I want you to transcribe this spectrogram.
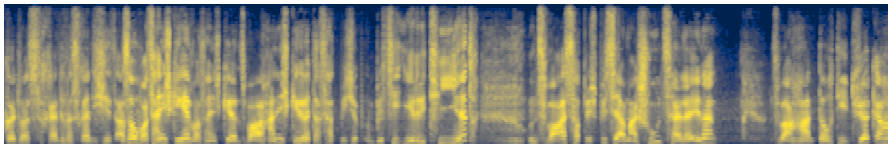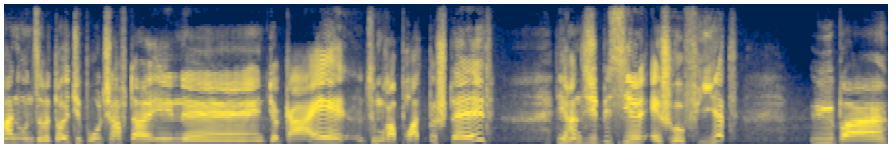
Gott, was, was rede ich jetzt? Achso, was habe ich gehört? Was habe ich gehört? Und zwar habe ich gehört, das hat mich ein bisschen irritiert. Und zwar, es hat mich ein bisschen an meine Schulzeit erinnert. Und zwar hat doch die Türkehan unsere deutsche Botschafter in, äh, in Türkei zum Rapport bestellt. Die haben sich ein bisschen echauffiert über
